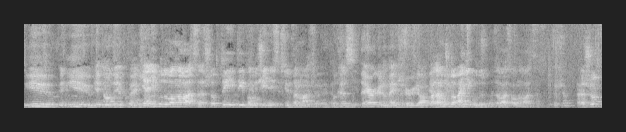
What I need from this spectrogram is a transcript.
you and you getting all the information. Я не буду волноваться, чтобы ты и ты получили всю информацию. Because they're going to make sure y'all get all Потому the что они будут за вас волноваться. information. Хорошо?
